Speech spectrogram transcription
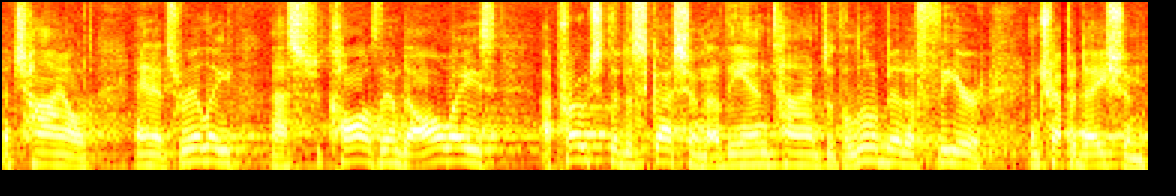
a child, and it's really uh, caused them to always approach the discussion of the end times with a little bit of fear and trepidation.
